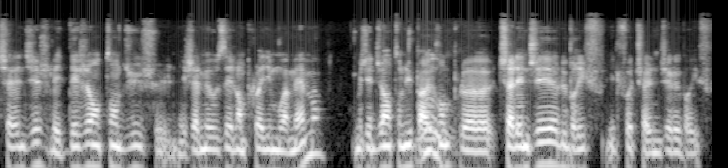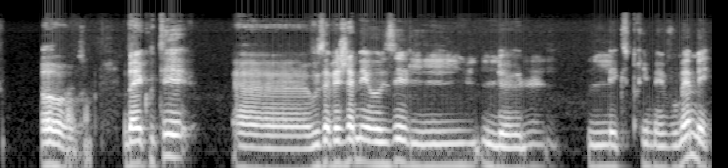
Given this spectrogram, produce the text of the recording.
challenger, je l'ai déjà entendu, je n'ai jamais osé l'employer moi-même, mais j'ai déjà entendu, par exemple, euh, challenger le brief. Il faut challenger le brief, par Oh, exemple. bah écoutez, vous avez jamais osé l'exprimer vous-même, mais.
